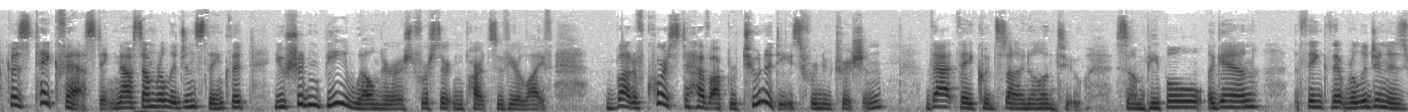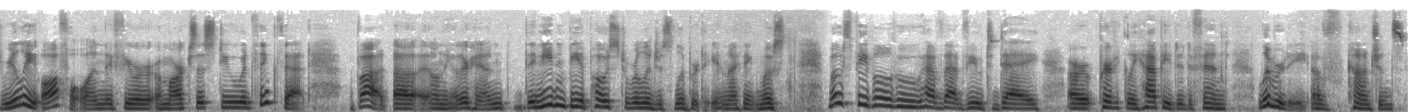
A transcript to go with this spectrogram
Because take fasting. Now, some religions think that you shouldn't be well nourished for certain parts of your life. But of course, to have opportunities for nutrition, that they could sign on to. Some people, again, think that religion is really awful, and if you're a Marxist, you would think that. But uh, on the other hand, they needn't be opposed to religious liberty, and I think most most people who have that view today are perfectly happy to defend liberty of conscience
